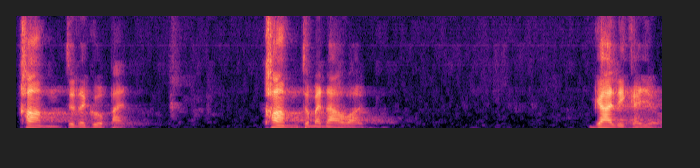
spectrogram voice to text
Come to the Gupan. Come to Manawag. Gali kayo.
